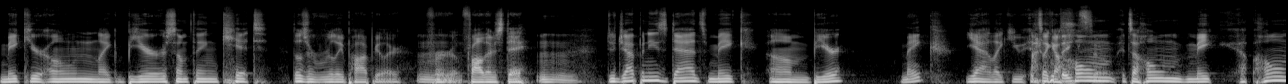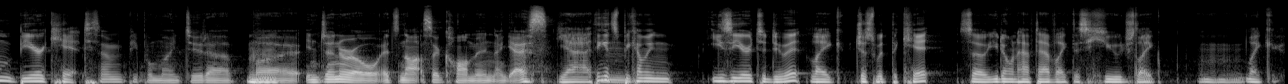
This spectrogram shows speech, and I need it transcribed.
make your own like beer or something kit. Those are really popular mm. for mm-hmm. Father's Day. Mm-hmm. Do Japanese dads make um, beer? Make? Yeah, like you. It's I like a home. So. It's a home make home beer kit. Some people might do that, mm-hmm. but mm-hmm. in general, it's not so common, I guess. Yeah, I think mm. it's becoming easier to do it, like just with the kit. So you don't have to have like this huge like mm, like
